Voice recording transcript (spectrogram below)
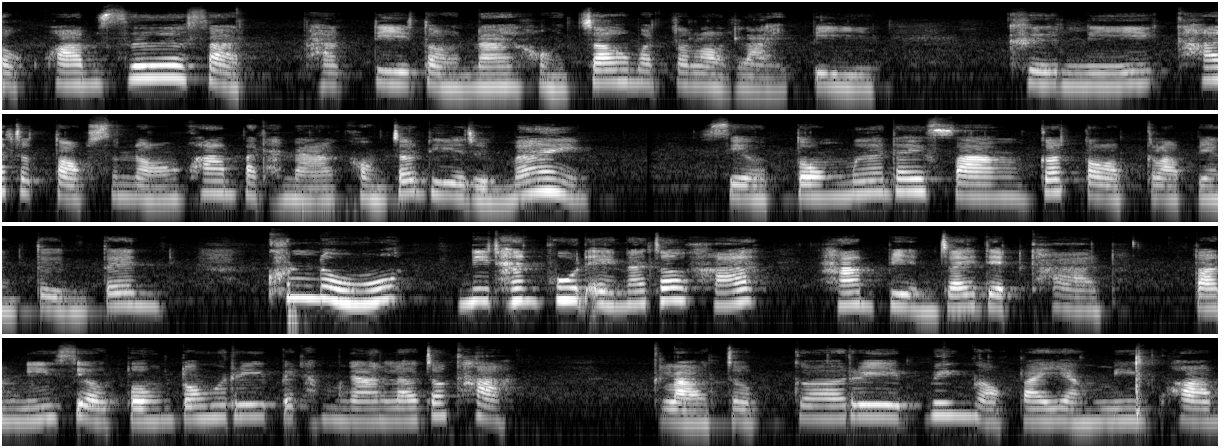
ตกความซื่อสัตย์พักดีต่อนายของเจ้ามาตลอดหลายปี คืนนี้ข้าจะตอบสนองความปรารถนาของเจ้าดีหรือไม่ สี่ยวตงเมื่อได้ฟังก็ตอบกลับอย่างตื่นเต้น คุณหนู นี่ท่านพูดเองนะเจ้าคะ ห้ามเปลี่ยนใจเด็ดขาด ตอนนี้เสี่ยวตงต้องรีบไปทำงานแล้วเจ้าค่ะ กล่าวจบก็รีบวิ่งออกไปอย่างมีความ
